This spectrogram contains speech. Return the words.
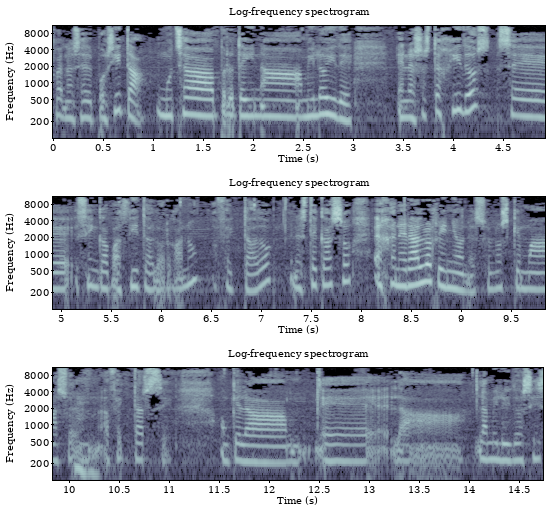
cuando se deposita mucha proteína amiloide en esos tejidos, se, se incapacita el órgano afectado. En este caso, en general, los riñones son los que más suelen afectarse, aunque la, eh, la, la amiloidosis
